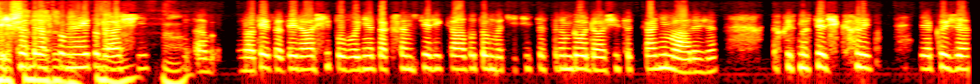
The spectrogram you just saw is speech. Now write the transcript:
Když jsme to no, další, no. no ty, ty další povodně, tak jsem si říkala, potom 2007 bylo další setkání mládeže, tak jsme si říkali, jakože,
